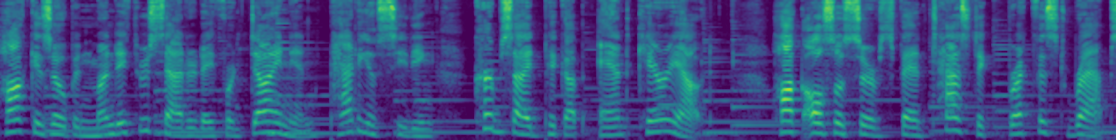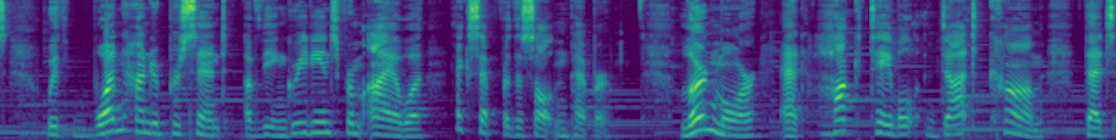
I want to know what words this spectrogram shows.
HoQ is open Monday through Saturday for dine in, patio seating, curbside pickup, and carryout. HoQ also serves fantastic breakfast wraps with 100% of the ingredients from Iowa except for the salt and pepper. Learn more at hoqtable.com. That's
